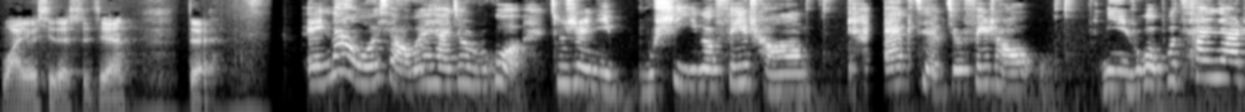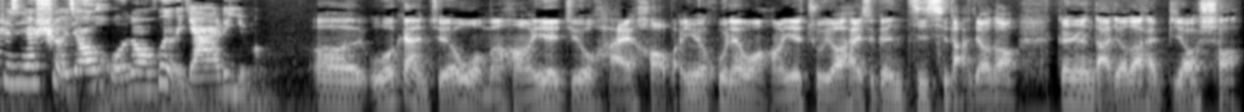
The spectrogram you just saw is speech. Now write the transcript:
玩游戏的时间，对。哎，那我想问一下，就是如果就是你不是一个非常 active，就是非常，你如果不参加这些社交活动，会有压力吗？呃，我感觉我们行业就还好吧，因为互联网行业主要还是跟机器打交道，跟人打交道还比较少。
